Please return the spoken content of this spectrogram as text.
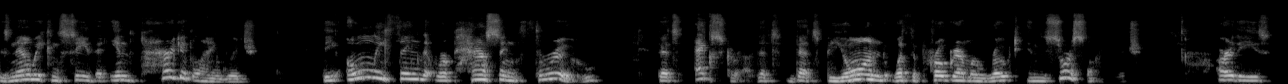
is now we can see that in the target language, the only thing that we're passing through that's extra, that's, that's beyond what the programmer wrote in the source language, are these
